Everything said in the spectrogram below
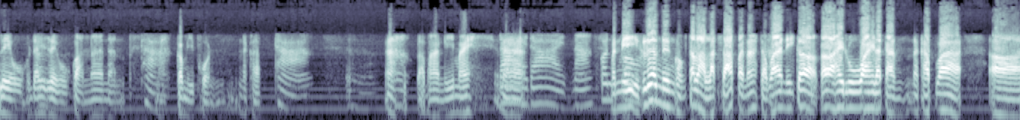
เร็วได้เร็วกว่าหน้านั้นค่ะนะก็มีผลนะครับค่ะเอออะประมาณนี้ไหมนะได้ฮะได้นะก็มันมีอีกเรื่องหนึ่งของตลาดหลักทรัพย์อะนะแต่ว่าอันนี้ก็ก็ให้รู้ไว้แล้วกันนะครับว่าอ่า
